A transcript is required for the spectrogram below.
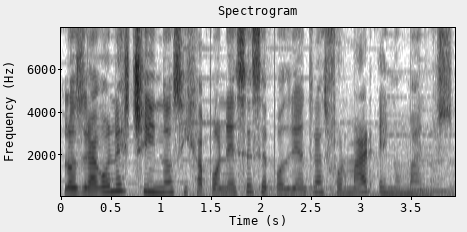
Los dragones chinos y japoneses se podrían transformar en humanos.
